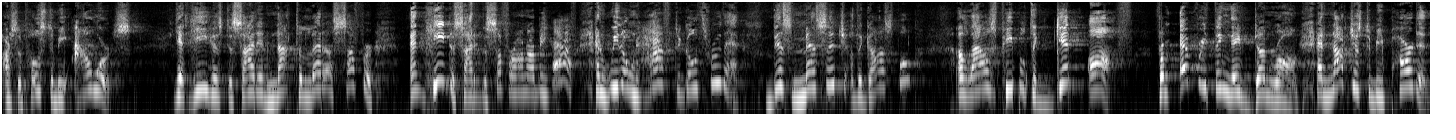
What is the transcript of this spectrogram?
are supposed to be ours. Yet he has decided not to let us suffer. And he decided to suffer on our behalf. And we don't have to go through that. This message of the gospel allows people to get off from everything they've done wrong and not just to be pardoned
